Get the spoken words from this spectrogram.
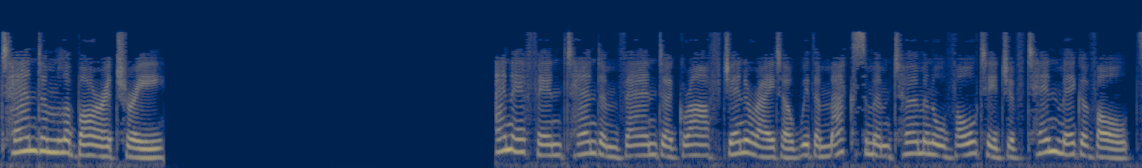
Tandem laboratory An FN tandem van de Graaff generator with a maximum terminal voltage of 10 MV.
